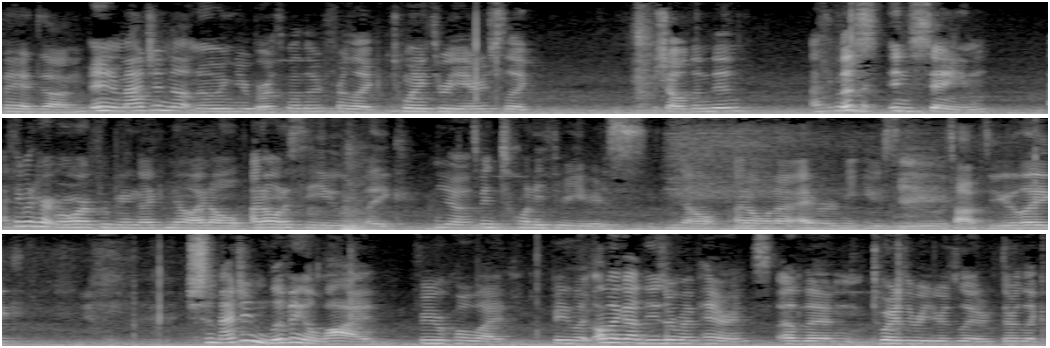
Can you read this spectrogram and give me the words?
they had done. and imagine not knowing your birth mother for like 23 years like sheldon did I think that's insane I think it would hurt more for being like, no, I don't, I don't want to see you. Like, yeah it's been 23 years. No, I don't want to ever meet you, see you, talk to you. Like, just imagine living a lie for your whole life being like oh my god these are my parents and then 23 years later they're like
